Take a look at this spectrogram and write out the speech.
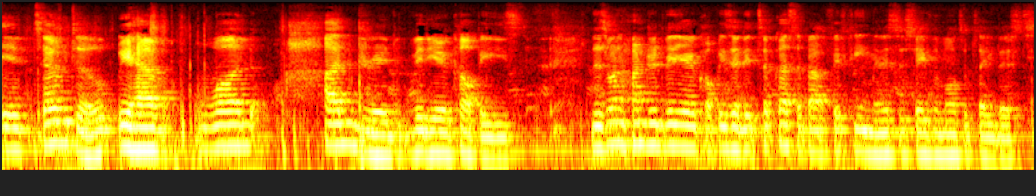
in total, we have 100 video copies. There's 100 video copies and it took us about 15 minutes to save them all to playlists.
